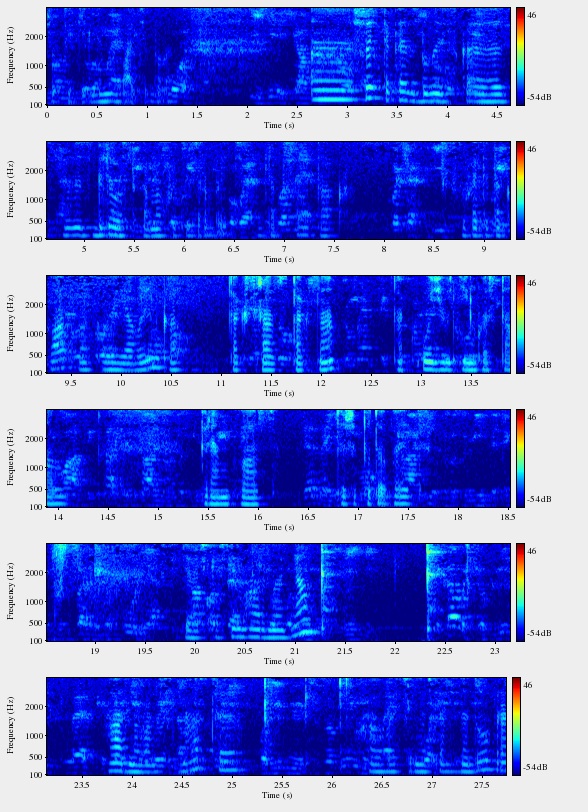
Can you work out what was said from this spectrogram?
щоб такі длинноваті були. Е, щось таке з блиска, з, з блістками хочу зробити. Так що так. Слухайте, так класно, коли ялинка. Так сразу так, зна? Так уютненько стало. Прям клас. Дуже подобається. Дівчатки, всім гарного дня. Гарного вам всім настрою. Хай у вас сьогодні все буде добре.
